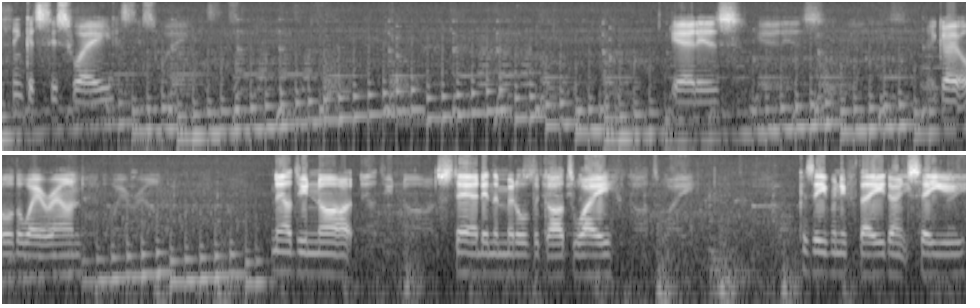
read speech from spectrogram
I think it's this way. Yeah, it is. Yeah, it is. You go all the way around. Now do not stand in the middle of the guard's way. Because even if they don't see you,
